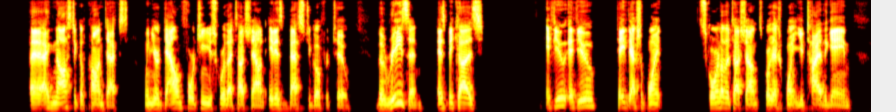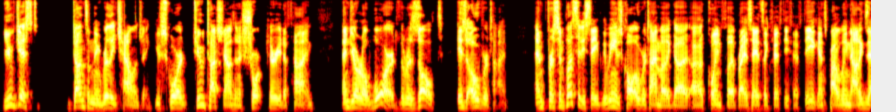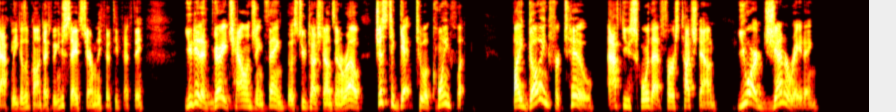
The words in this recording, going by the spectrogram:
uh, agnostic of context, when you're down 14, you score that touchdown. It is best to go for two. The reason is because if you if you take the extra point, score another touchdown, score the extra point, you tie the game. You've just done something really challenging. You've scored two touchdowns in a short period of time, and your reward, the result, is overtime. And for simplicity's sake, we can just call overtime like a, a coin flip, right? Say it's like 50 50. Against probably not exactly because of context. We can just say it's generally 50 50. You did a very challenging thing, those two touchdowns in a row, just to get to a coin flip. By going for two after you score that first touchdown, you are generating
